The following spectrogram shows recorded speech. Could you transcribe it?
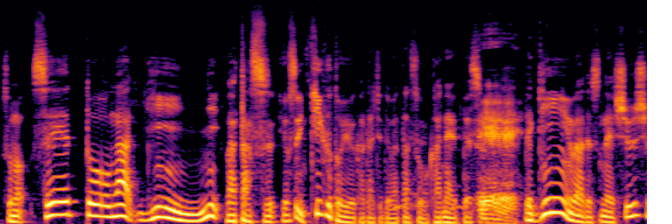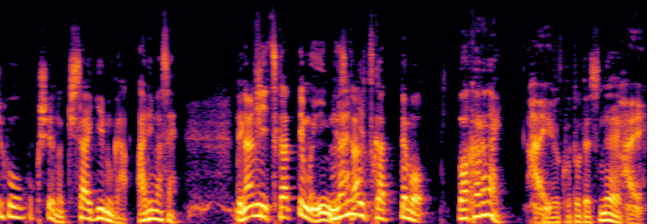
その政党が議員に渡す、要するに寄付という形で渡すお金です。ええで議員はですね、収支報告書への記載義務がありません。で何に使ってもいいんですか？何に使ってもわからない。とはいいうことですね。はい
